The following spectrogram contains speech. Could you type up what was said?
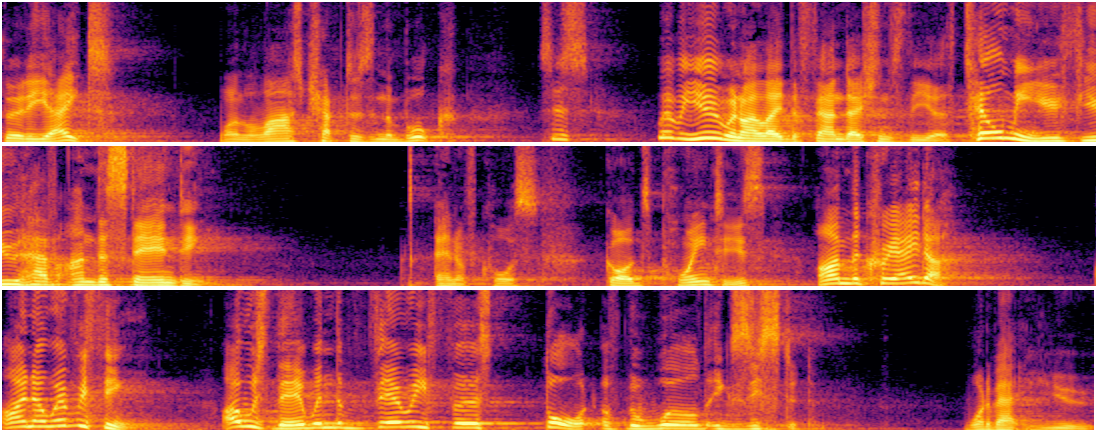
38, one of the last chapters in the book. He says, Where were you when I laid the foundations of the earth? Tell me if you have understanding. And of course, God's point is, I'm the creator. I know everything. I was there when the very first thought of the world existed. What about you?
